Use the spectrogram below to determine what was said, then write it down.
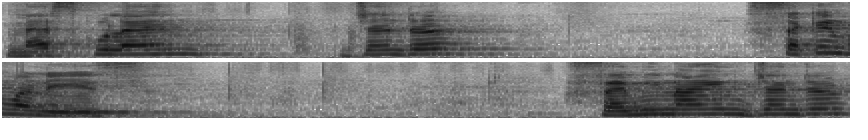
masculine gender. Second one is feminine gender,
